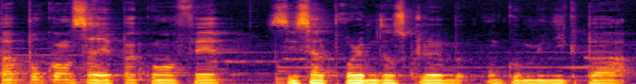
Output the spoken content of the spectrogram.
pas pourquoi on savait pas quoi en faire. C'est ça le problème dans ce club, on communique pas.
